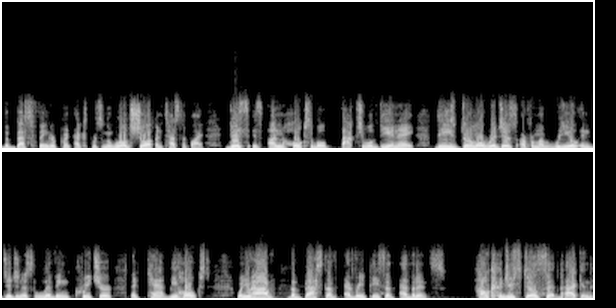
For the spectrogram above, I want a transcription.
the best fingerprint experts in the world show up and testify. This is unhoaxable, factual DNA. These dermal ridges are from a real indigenous living creature that can't be hoaxed. When you have the best of every piece of evidence, how could you still sit back and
